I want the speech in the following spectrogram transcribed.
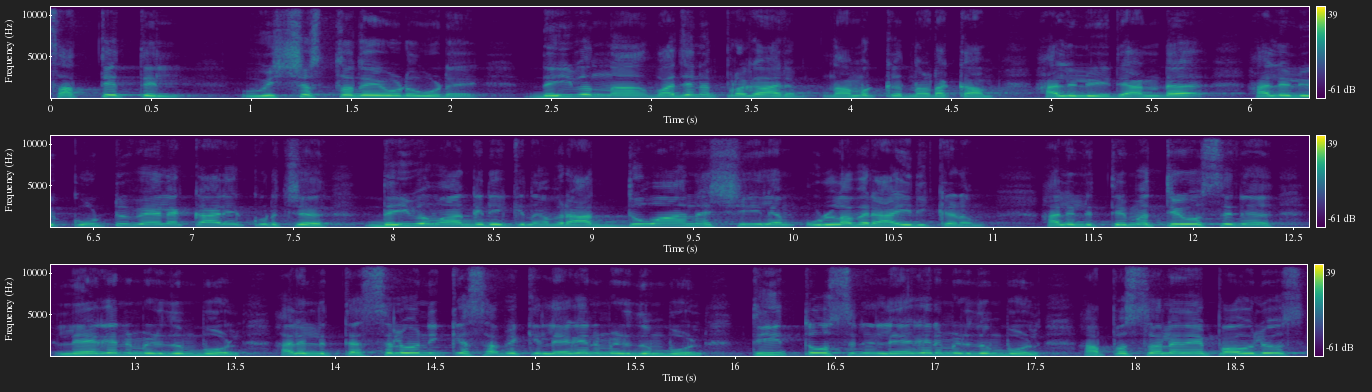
സത്യത്തിൽ വിശ്വസ്തയോടുകൂടെ ദൈവം വചനപ്രകാരം നമുക്ക് നടക്കാം. ഹലലു രണ്ട് ഹലലു കൂട്ടുവേലക്കാരെക്കുറിച്ച് ദൈവം ആഗ്രഹിക്കുന്ന അവർ അധ്വാനശീലം ഉള്ളവരായിരിക്കണം. ഹലലു തിമത്യോസിന് ലേഖനം എഴുതുമ്പോൾ ഹലലു തെസലോനിക്ക സഭയ്ക്ക് ലേഖനം എഴുതുമ്പോൾ തീത്തോസിന് ലേഖനം എഴുതുമ്പോൾ അപ്പസ്തോലനെ പൗലോസ്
